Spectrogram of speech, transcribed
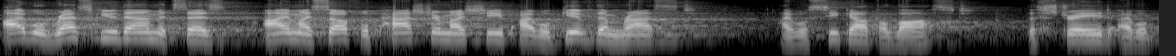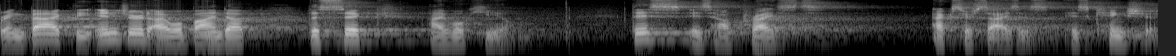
I will rescue them. It says, I myself will pasture my sheep. I will give them rest. I will seek out the lost. The strayed I will bring back. The injured I will bind up. The sick I will heal. This is how Christ exercises his kingship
